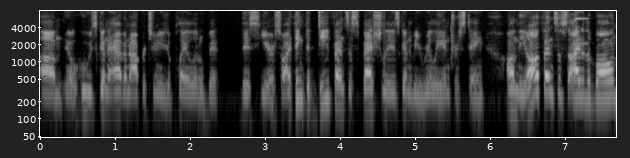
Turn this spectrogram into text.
Um, you know, who's going to have an opportunity to play a little bit this year. So I think the defense, especially, is going to be really interesting. On the offensive side of the ball,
